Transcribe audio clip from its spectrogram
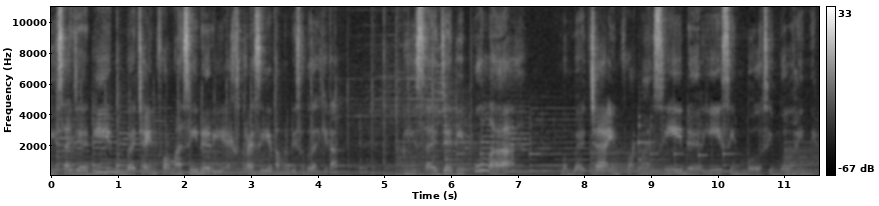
bisa jadi membaca informasi dari ekspresi teman di sebelah kita, bisa jadi pula membaca informasi dari simbol-simbol lainnya.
